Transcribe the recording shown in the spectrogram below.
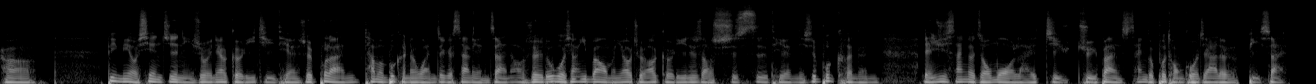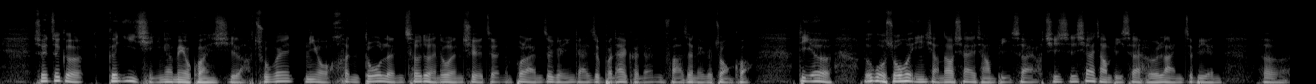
啊。并没有限制你说一定要隔离几天，所以不然他们不可能玩这个三连战哦。所以如果像一般我们要求要隔离至少十四天，你是不可能连续三个周末来举举办三个不同国家的比赛。所以这个跟疫情应该没有关系啦，除非你有很多人车队很多人确诊，不然这个应该是不太可能发生的一个状况。第二，如果说会影响到下一场比赛，其实下一场比赛荷兰这边呃。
